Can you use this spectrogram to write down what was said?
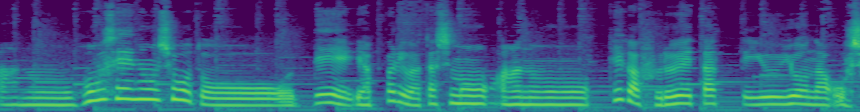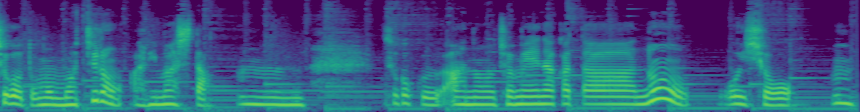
あの縫製のお仕事でやっぱり私もあの手が震えたっていうようなお仕事ももちろんありました。うんすごくあの著名な方のお衣装、うん、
